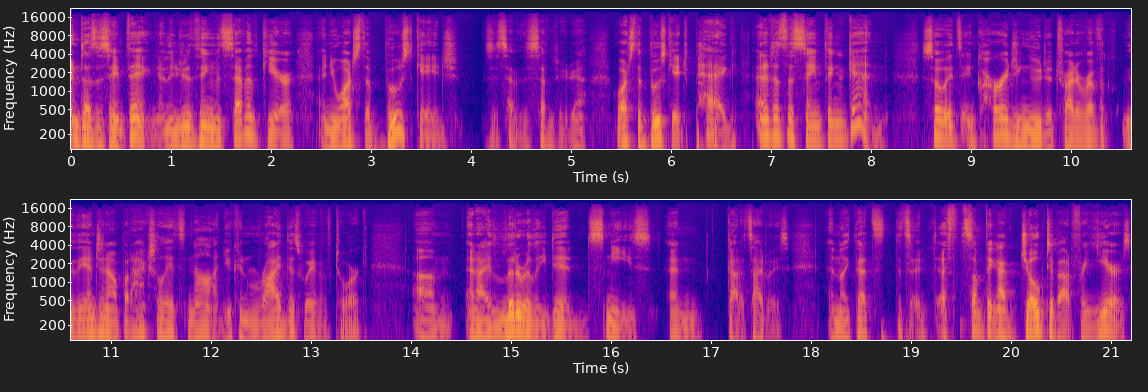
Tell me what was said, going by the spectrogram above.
and does the same thing. And then you do the thing in seventh gear and you watch the boost gauge. Is it seven, seventh speed yeah. Watch the boost gauge peg and it does the same thing again. So it's encouraging you to try to rev the, the engine out but actually it's not. You can ride this wave of torque. Um, and I literally did sneeze and got it sideways. And like that's that's a, a, something I've joked about for years.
